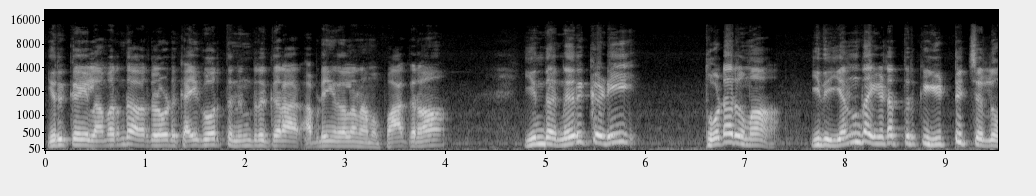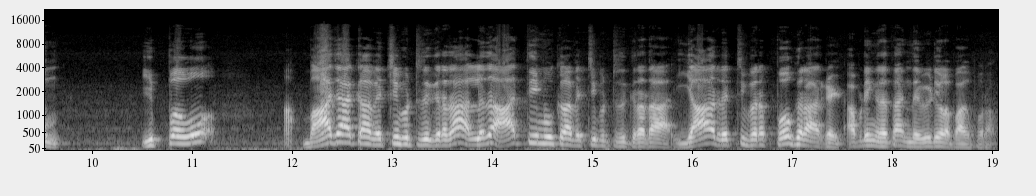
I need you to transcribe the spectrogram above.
இருக்கையில் அமர்ந்து அவர்களோடு கைகோர்த்து நின்றிருக்கிறார் அப்படிங்கிறதெல்லாம் நாம் பார்க்குறோம். இந்த நெருக்கடி தொடருமா? இது எந்த இடத்திற்கு இட்டு செல்லும்? இப்போவும் பாஜக வெற்றி பெற்றிருக்கிறதா அல்லது அதிமுக வெற்றி பெற்றிருக்கிறதா? யார் வெற்றி பெற போகிறார்கள்? அப்படிங்கிறத தான் இந்த வீடியோவில் பார்க்க போகிறோம்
